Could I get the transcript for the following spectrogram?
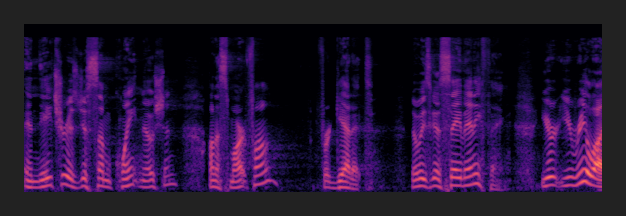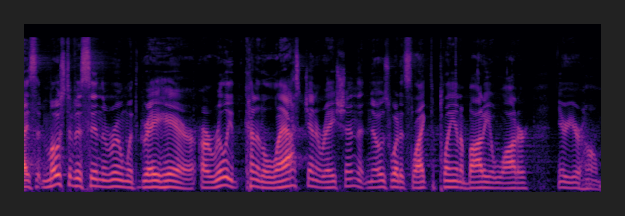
and nature is just some quaint notion on a smartphone, forget it. Nobody's going to save anything. You're, you realize that most of us in the room with gray hair are really kind of the last generation that knows what it's like to play in a body of water near your home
